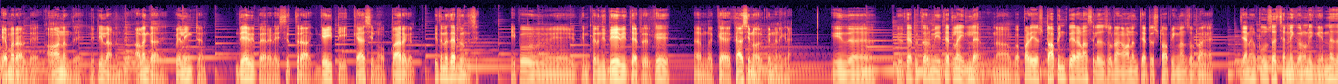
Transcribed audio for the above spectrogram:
Emerald Anand Little Anand Alankar Wellington Devi Paradise Chitra Gaiety Casino Paragon இத்தனை தேட்டர் இருந்துச்சு. இப்போது எனக்கு தெரிஞ்சு தேவி தேட்டர் இருக்குது கே கேசினோ இருக்குதுன்னு நினைக்கிறேன். இந்த இந்த தேட்டர் தவிர மீதி தேட்டர்லாம் இல்லை. நான் பழைய ஸ்டாப்பிங் பேரெல்லாம் சிலது சொல்கிறாங்க ஆனந்த் தேட்டர் ஸ்டாப்பிங்லாம் சொல்கிறாங்க ஜனங்க புதுசாக சென்னைக்கு வரணும் இங்கே என்னது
